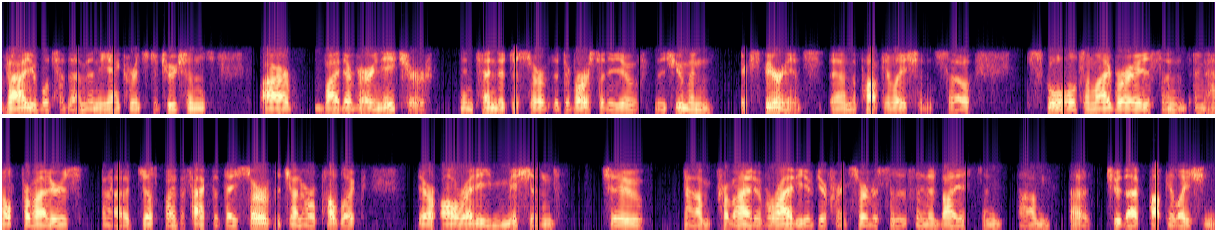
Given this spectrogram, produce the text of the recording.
valuable to them. And the anchor institutions are, by their very nature, intended to serve the diversity of the human experience and the population. So schools and libraries and, and health providers, uh, just by the fact that they serve the general public, they're already missioned to um, provide a variety of different services and advice and um, uh, to that population.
